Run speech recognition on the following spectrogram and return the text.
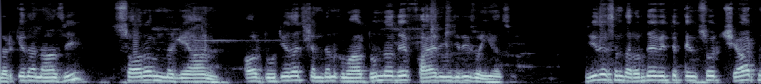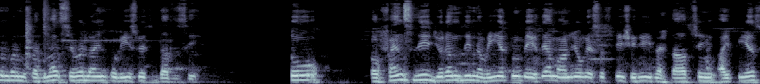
ਲੜਕੇ ਦਾ ਨਾਮ ਸੀ ਸੌਰਵ ਨਗਿਆਨ ਔਰ ਦੂਜੇ ਦਾ ਚੰਦਨ ਕੁਮਾਰ। ਦੋਨਾਂ ਦੇ ਫਾਇਰ ਇੰਜਰੀਜ਼ ਹੋਈਆਂ ਸੀ। ਜਿਹਦੇ ਸੰਦਰਭ ਦੇ ਵਿੱਚ 366 ਨੰਬਰ ਮੁਕੱਦਮਾ ਸਿਵਲ ਲਾਈਨ ਪੁਲਿਸ ਵਿੱਚ ਦਰਜ ਸੀ। ਤੋ ਆਫੈਂਸ ਦੀ ਜੁਰਮ ਦੀ ਨਵੀਅਤ ਨੂੰ ਦੇਖਦਿਆਂ ਮਾਨਯੋਗ SSP Shri Mehtab Singh IPS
